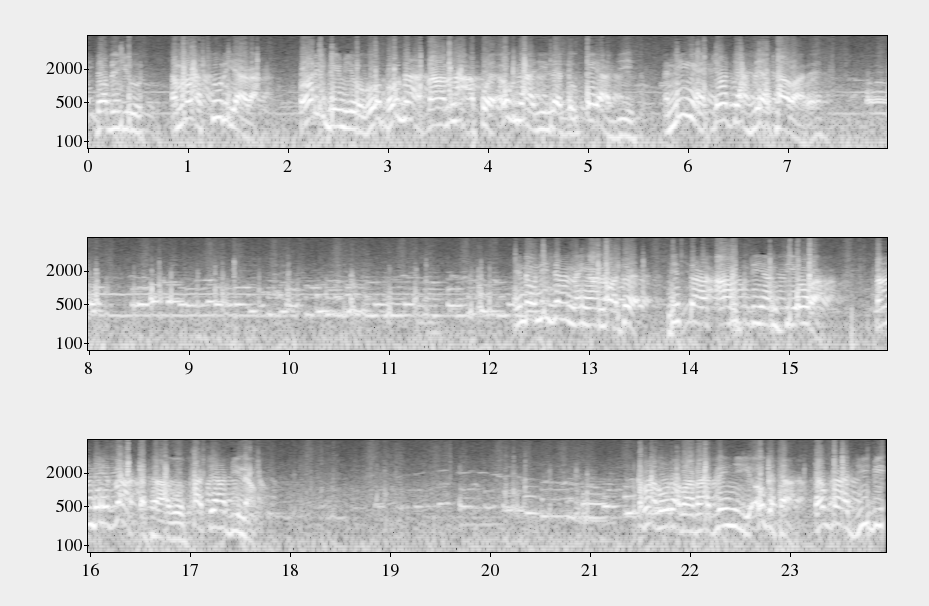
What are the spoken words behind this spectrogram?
HW သမရဆူရိယာကဘောဓိပင်မျိုးကိုဗုဒ္ဓသာသနာအဖွဲ့ဥက္ကဋ္ဌကြီးလက်သို့ပေးအပ်ပြီးအနည်းငယ်ပြောကြားလျှောက်ထားပါတယ် အင်ဒိုနီးရှားနိုင်ငံတော်အတွက်မစ္စတာအာတီယန်တီယိုကတန်ဒေသကထာကိုဖတ်ကြားပြီးနောက်ကမ္ဘာဘုရားဘာသာအသင်းကြီးဥက္ကဋ္ဌဒေါက်တာဂျီပီ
